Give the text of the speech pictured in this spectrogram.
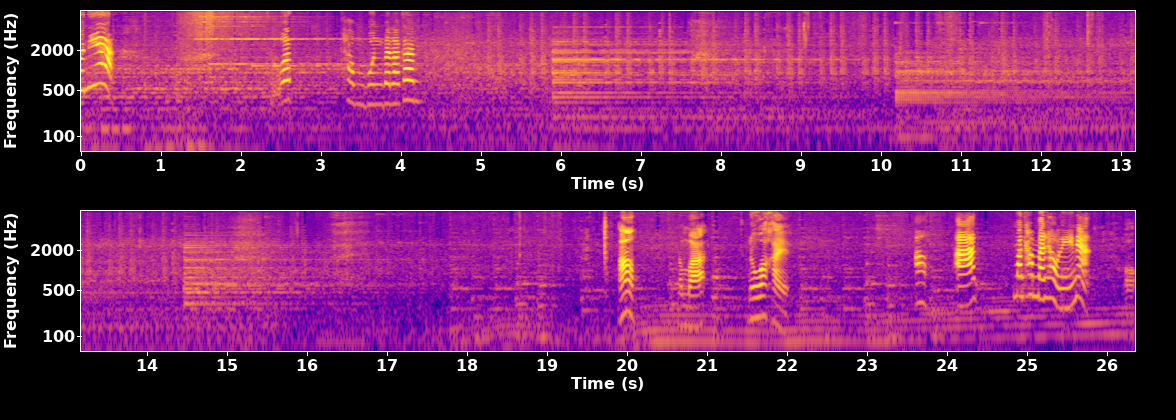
วะเนี่ย ถือว่าทำบุญไปแล้วกัน อ้าวน้ำว้านึกว่าใคร อ้าวอาร์ตมาทำอะไรแถวนี้เนี่ย อ๋อ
